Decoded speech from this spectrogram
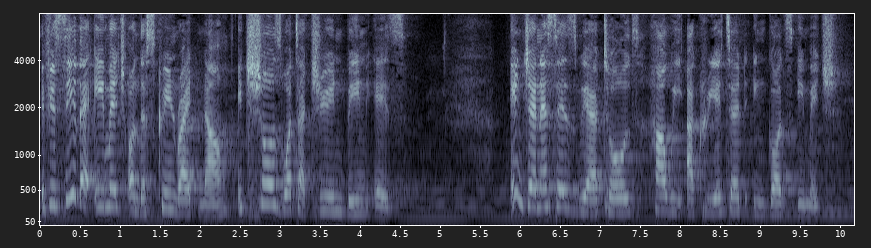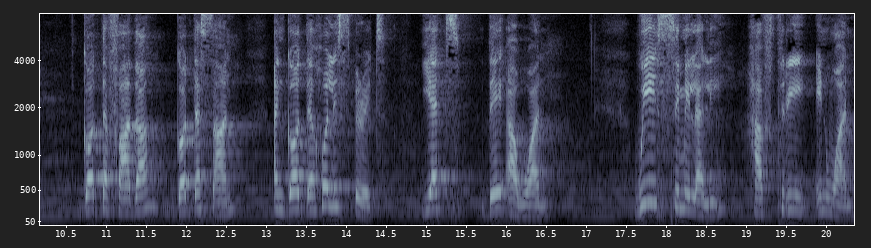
If you see the image on the screen right now, it shows what a triune being is. In Genesis, we are told how we are created in God's image God the Father, God the Son, and God the Holy Spirit, yet they are one. We similarly have three in one.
